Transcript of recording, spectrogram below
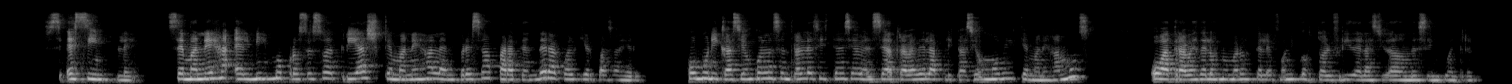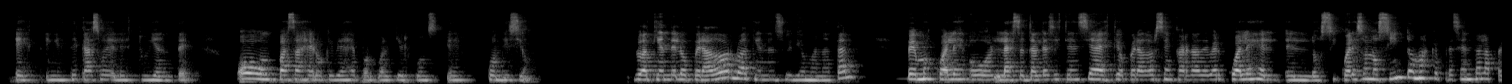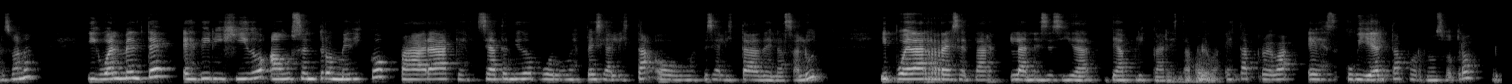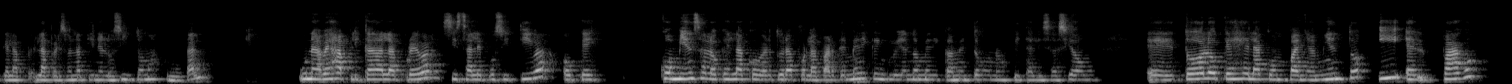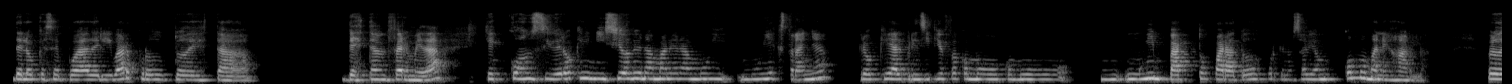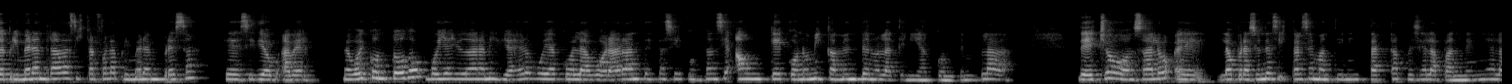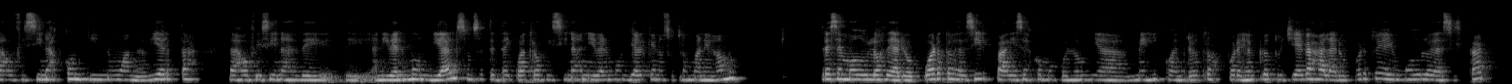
es simple, se maneja el mismo proceso de triage que maneja la empresa para atender a cualquier pasajero. comunicación con la central de asistencia, bien sea a través de la aplicación móvil que manejamos o a través de los números telefónicos toll free de la ciudad donde se encuentre, en este caso el estudiante o un pasajero que viaje por cualquier eh, condición. Lo atiende el operador, lo atiende en su idioma natal. Vemos cuál es, o la central de asistencia, este operador se encarga de ver cuál los, cuáles son los síntomas que presenta la persona. Igualmente es dirigido a un centro médico para que sea atendido por un especialista o un especialista de la salud y pueda recetar la necesidad de aplicar esta prueba. Esta prueba es cubierta por nosotros porque la persona tiene los síntomas como tal. Una vez aplicada la prueba, si sale positiva, ok, comienza lo que es la cobertura por la parte médica, incluyendo medicamentos, una hospitalización, eh, todo lo que es el acompañamiento y el pago de lo que se pueda derivar producto de esta, de esta enfermedad, que considero que inició de una manera muy, muy extraña. Creo que al principio fue como, como un impacto para todos porque no sabíamos cómo manejarla. Pero de primera entrada, Ciscar fue la primera empresa que decidió, a ver, me voy con todo, voy a ayudar a mis viajeros, voy a colaborar ante esta circunstancia, aunque económicamente no la tenía contemplada. De hecho, Gonzalo, eh, la operación de CICAR se mantiene intacta pese a la pandemia, las oficinas continúan abiertas, las oficinas de, a nivel mundial, son 74 oficinas a nivel mundial que nosotros manejamos, 13 módulos de aeropuertos, es decir, países como Colombia, México, entre otros. Por ejemplo, tú llegas al aeropuerto y hay un módulo de Asiscar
